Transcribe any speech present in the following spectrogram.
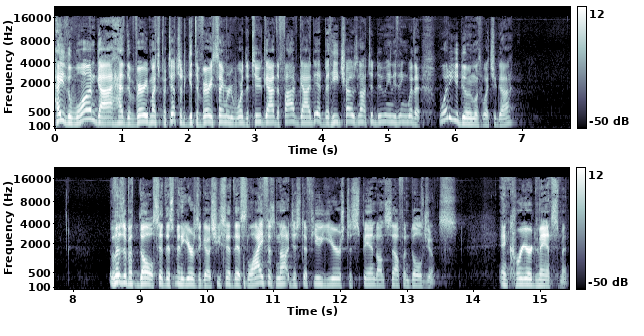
Hey, the one guy had the very much potential to get the very same reward the two guy, the five guy did, but he chose not to do anything with it. What are you doing with what you got? Elizabeth Dole said this many years ago. She said this life is not just a few years to spend on self indulgence and career advancement.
